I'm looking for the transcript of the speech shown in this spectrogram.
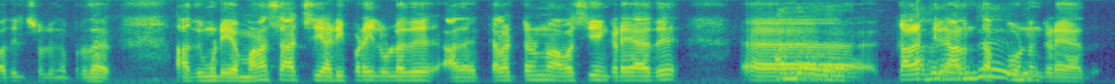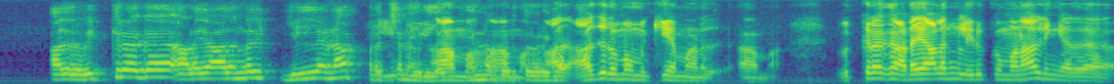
பதில் சொல்லுங்க பிரதர். அது உங்களுடைய மனசாட்சி அடிப்படையில் உள்ளது. அதை கலட்டணும் அவசியம் கிடையாது. கலட்டினாலும் தப்பு ஒண்ணும் கிடையாது. அதுல விக்கிரக அடையாளங்கள் இல்லைன்னா பிரச்சனை இல்லை. என்ன பொறுத்த அது- ரொம்ப முக்கியமானது. ஆமா. விக்கிரக அடையாளங்கள் இருக்குமானால் நீங்க அதை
